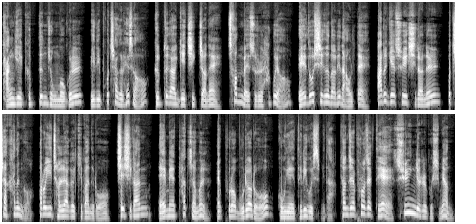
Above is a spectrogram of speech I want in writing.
단기 급등 종목을 미리 포착을 해서 급등하기 직전에 선 매수를 하고요. 매도 시그널이 나올 때 빠르게 수익 실현을 포착하는 거. 바로 이 전략을 기반으로 실시간 매매 타점을 100% 무료로 공유해 드리고 있습니다. 현재 프로젝트의 수익률을 보시면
